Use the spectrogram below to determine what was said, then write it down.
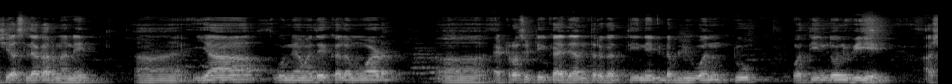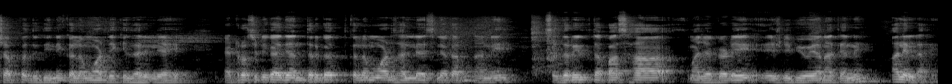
ची असल्याकारणाने या गुन्ह्यामध्ये कलमवाढ ॲट्रॉसिटी कायद्याअंतर्गत तीन एक डब्ल्यू वन टू व तीन दोन व्ही ए अशा पद्धतीने कलमवाढ देखील झालेली आहे. ॲट्रॉसिटी कायद्याअंतर्गत कलमवाढ झालेली असल्याकारणाने सदरील तपास हा माझ्याकडे एच डी पी ओ या नात्याने आलेला आहे.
